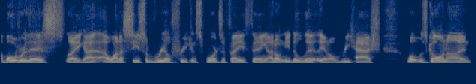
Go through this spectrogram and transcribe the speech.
I'm over this. Like I, I want to see some real freaking sports, if anything. I don't need to li- you know rehash what was going on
